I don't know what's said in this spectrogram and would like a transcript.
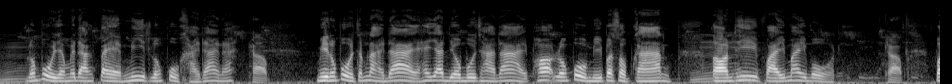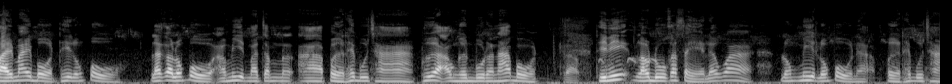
อืมหลวงปู่ยังไม่ดังแต่มีดหลวงปู่ขายได้นะ ครับมีหลวงปู่จำหน่ายได้ให้ญาติโยมบูชาได้ เพราะหลวงปู่มีประสบการณ์ มตอนที่ไฟไหม้โบสถ์ครับไฟไหม้โบสถ์ที่หลวงปู่ แล้วก็หลวงปู่เอามีดมาจำอ่าเปิดให้บูชา เพื่อเอาเงินบูรณะโบสถ์ครับทีนี้เราดูกระแสแล้วว่าหลวงมีดหลวงปู่เนี่ยเปิดให้บูชา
